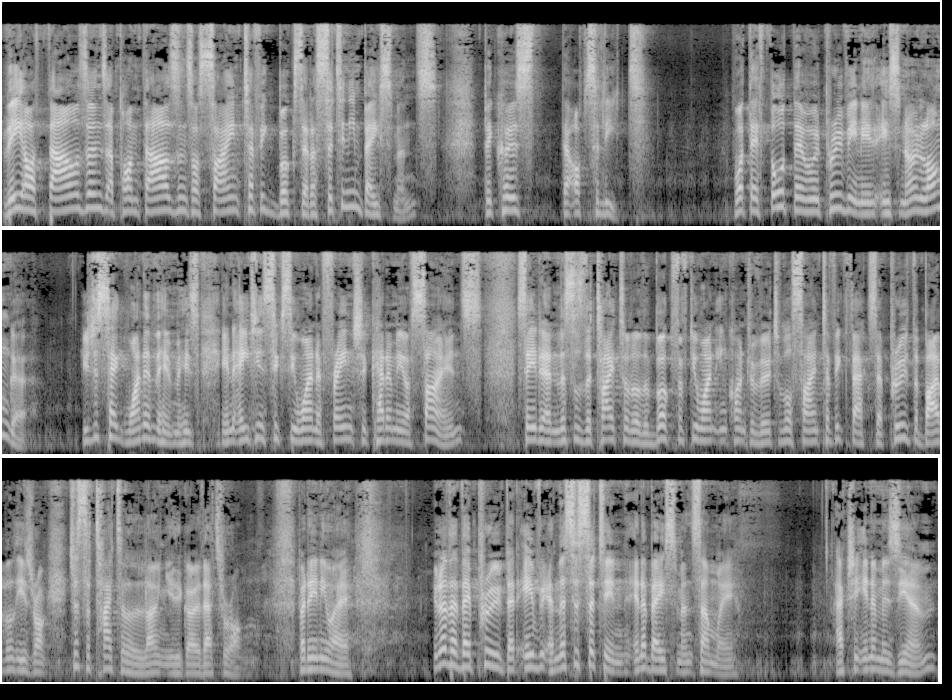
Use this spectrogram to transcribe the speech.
there are thousands upon thousands of scientific books that are sitting in basements because they're obsolete. What they thought they were proving is, is no longer. You just take one of them. Is in 1861, a French Academy of Science said, and this is the title of the book 51 Incontrovertible Scientific Facts That Prove the Bible is Wrong. Just the title alone, you go, that's wrong. But anyway, you know that they proved that every, and this is sitting in a basement somewhere, actually in a museum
